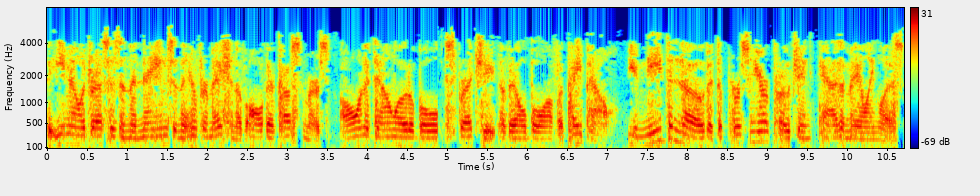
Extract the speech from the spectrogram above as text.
the email addresses and the names and the information of all their customers, all in a downloadable spreadsheet available off of PayPal. You need to know that the person you're approaching has a mailing list.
